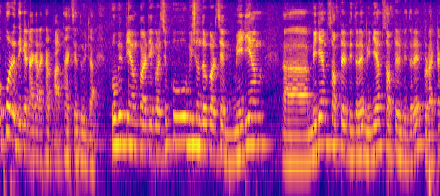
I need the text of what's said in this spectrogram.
উপরের দিকে টাকা রাখার পার থাকছে দুইটা। খুবই পিএম কোয়ালিটি করেছে, খুবই সুন্দর করেছে। মিডিয়াম মিডিয়াম সফটের ভিতরে মিডিয়াম সফটের ভিতরে প্রোডাক্টটা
